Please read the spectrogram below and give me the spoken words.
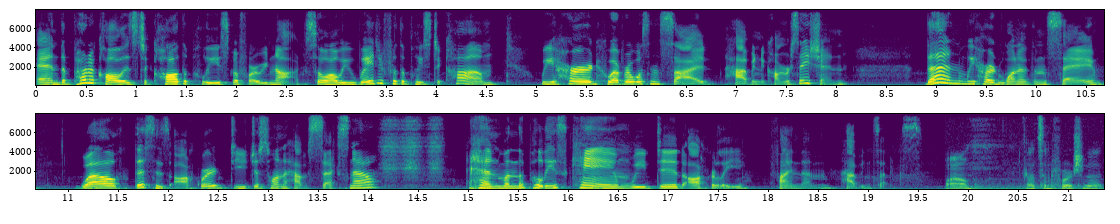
and the protocol is to call the police before we knock. So while we waited for the police to come, we heard whoever was inside having a conversation. Then we heard one of them say, Well, this is awkward. Do you just want to have sex now? And when the police came, we did awkwardly find them having sex. Wow, that's unfortunate.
